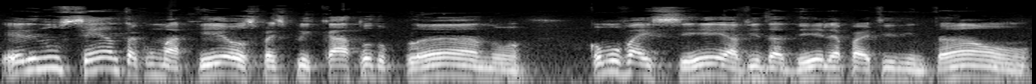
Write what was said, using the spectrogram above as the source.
Ele não senta com Mateus para explicar todo o plano, como vai ser a vida dele a partir de então,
